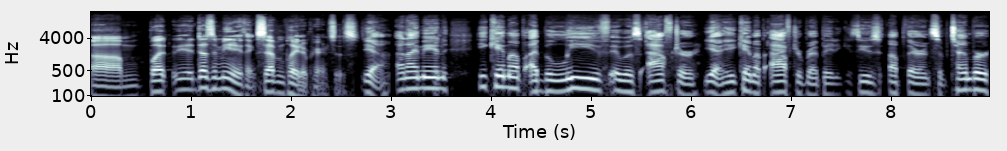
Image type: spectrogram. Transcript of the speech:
um, but it doesn't mean anything. Seven plate appearances. Yeah, and I mean, he came up. I believe it was after. Yeah, he came up after Brett Baty because he was up there in September.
